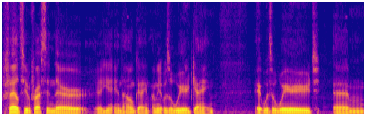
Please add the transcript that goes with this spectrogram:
failed to impress in their uh, in the home game. I mean, it was a weird game. It was a weird, um,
